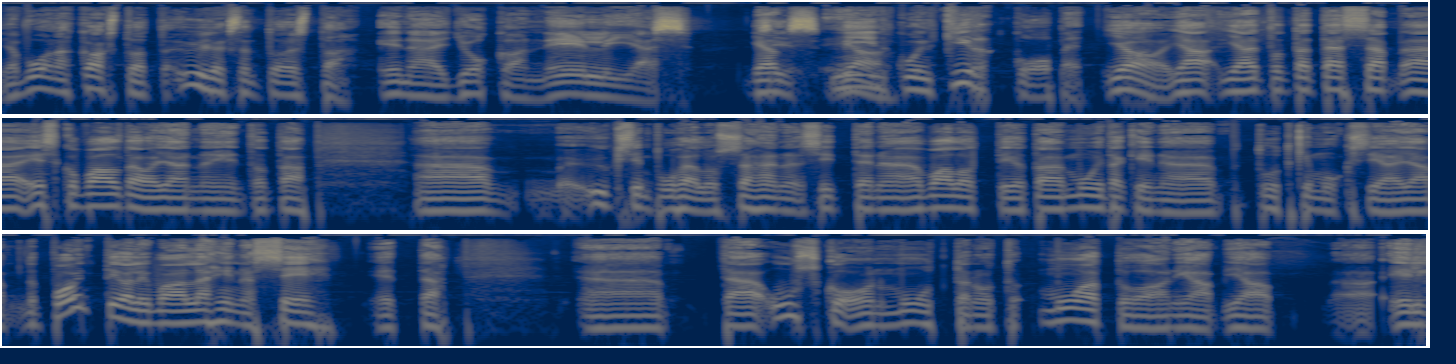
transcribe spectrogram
ja vuonna 2019 enää joka neljäs. Ja, siis joo. niin kuin kirkko opettaa. Joo, ja, ja tota, tässä ää, Esko Valtaoja niin, tota, ää, yksin puhelussa hän sitten ää, valotti jotain muitakin ää, tutkimuksia. Ja pointti oli vaan lähinnä se, että tämä usko on muuttanut muotoaan, ja, ja, eli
